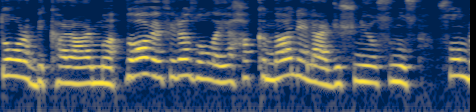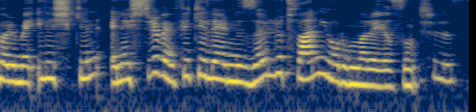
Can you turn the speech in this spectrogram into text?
doğru bir karar mı? Doğa ve Firaz olayı hakkında neler düşünüyorsunuz? Son bölüme ilişkin eleştiri ve fikirlerinizi lütfen yorumlara yazın. Görüşürüz.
